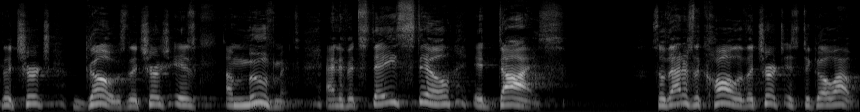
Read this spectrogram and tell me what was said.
the church goes, the church is a movement. And if it stays still, it dies. So that is the call of the church is to go out.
